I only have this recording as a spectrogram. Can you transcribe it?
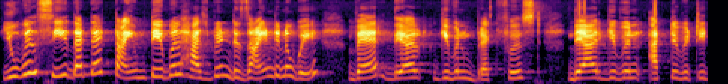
you will see that their timetable has been designed in a way where they are given breakfast, they are given activity,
